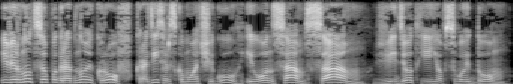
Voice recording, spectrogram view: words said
и вернутся под родной кров к родительскому очагу, и он сам, сам введет ее в свой дом.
